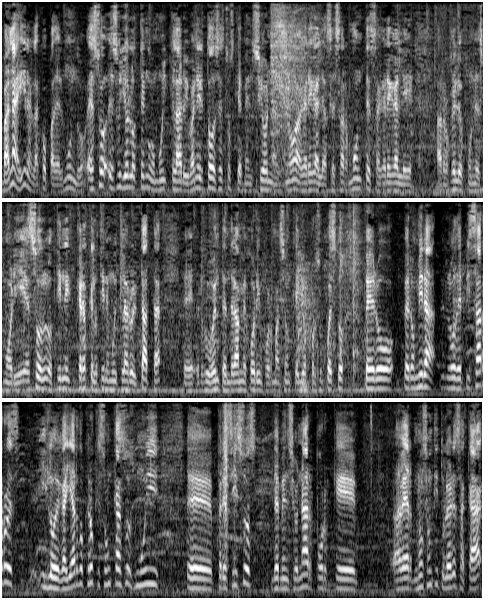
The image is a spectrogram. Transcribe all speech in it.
van a ir a la Copa del Mundo. Eso, eso yo lo tengo muy claro. Y van a ir todos estos que mencionas, ¿no? Agrégale a César Montes, agrégale a Rogelio Funes Mori. Eso lo tiene, creo que lo tiene muy claro el Tata. Eh, Rubén tendrá mejor información que yo, por supuesto. Pero, pero mira, lo de Pizarro es, y lo de Gallardo creo que son casos muy eh, precisos de mencionar, porque a ver, no son titulares acá.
